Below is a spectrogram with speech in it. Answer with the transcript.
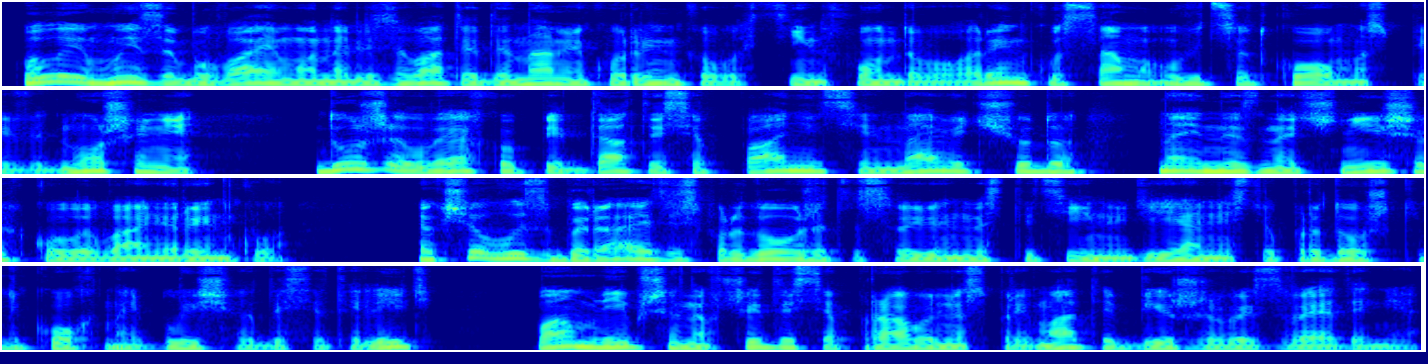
Коли ми забуваємо аналізувати динаміку ринкових цін фондового ринку саме у відсотковому співвідношенні, дуже легко піддатися паніці навіть щодо найнезначніших коливань ринку. Якщо ви збираєтесь продовжити свою інвестиційну діяльність упродовж кількох найближчих десятиліть, вам ліпше навчитися правильно сприймати біржове зведення,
